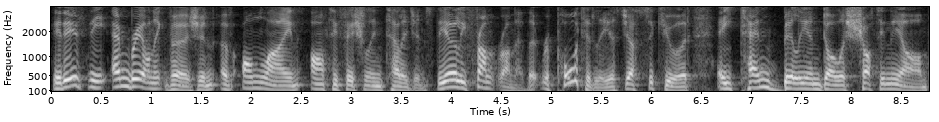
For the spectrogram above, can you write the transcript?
It is the embryonic version of online artificial intelligence, the early frontrunner that reportedly has just secured a $10 billion shot in the arm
